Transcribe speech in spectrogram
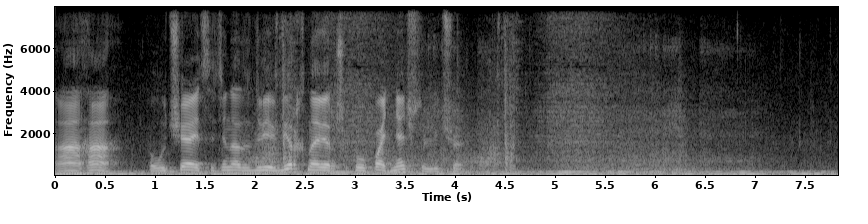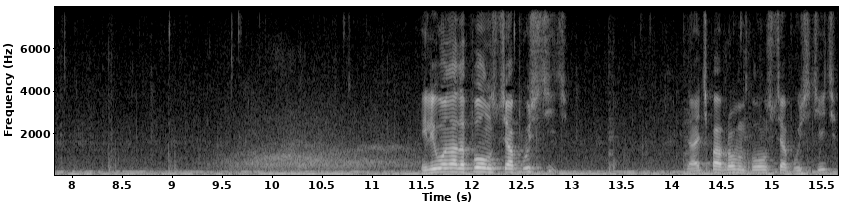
Ага, получается, тебе надо две вверх, наверное, чтобы его поднять, что ли, или что? Или его надо полностью опустить? Давайте попробуем полностью опустить.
